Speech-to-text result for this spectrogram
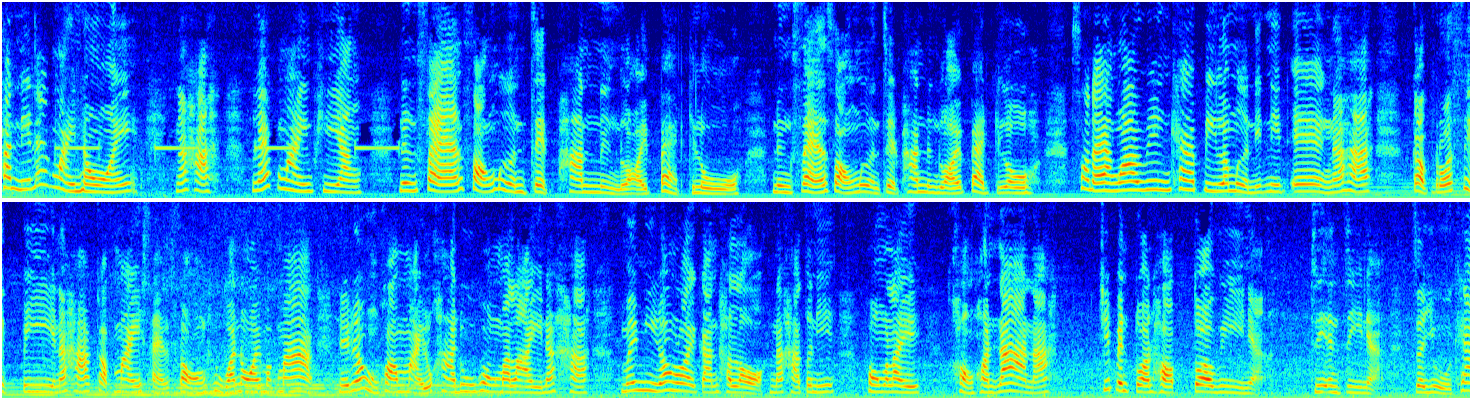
คันนี้เลขไมล์น้อยนะคะ เลขไมล์เพียง 127,108 กิโล 127,108 กิโล แสดงว่าวิ่งแค่ปีละหมื่นนิด ๆ เองนะคะ กับรถ 10 ปีนะคะ กับไมล์แสนสองถือว่าน้อยมากๆ ในเรื่องของความหมายลูกค้าดูพวงมาลัยนะคะ ไม่มีร่องรอยการถลอกนะคะ ตัวนี้พวงมาลัยของ Honda นะ ที่เป็นตัวท็อปตัว V เนี่ย GNG เนี่ย จะอยู่แค่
